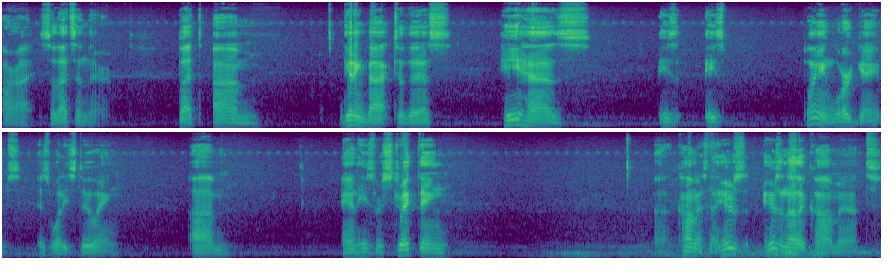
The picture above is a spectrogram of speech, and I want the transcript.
All right, so that's in there. But um, getting back to this, he has, he's, he's playing word games is what he's doing. Um, and he's restricting uh, comments. Now here's here's another comment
